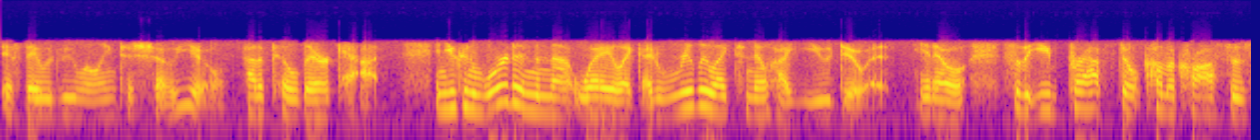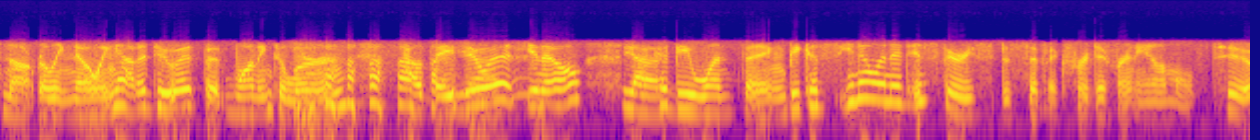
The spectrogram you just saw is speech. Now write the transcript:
if they would be willing to show you how to pill their cat. And you can word it in that way, like, I'd really like to know how you do it, you know, so that you perhaps don't come across as not really knowing how to do it, but wanting to learn how they do Yeah. it, you know? Yeah. That could be one thing. Because, you know, and it is very specific for different animals, too.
